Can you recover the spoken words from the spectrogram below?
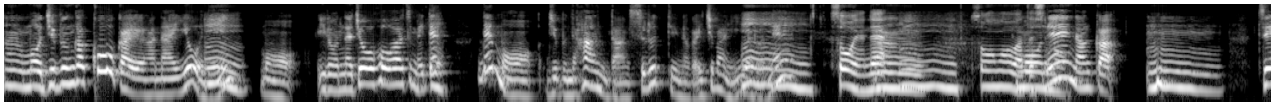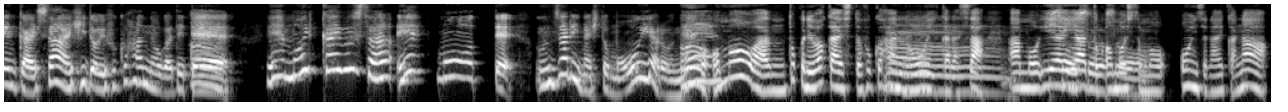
うんうん、もう自分が後悔がないように、うんもういろんな情報を集めて、でも自分で判断するっていうのが一番いいやろね。うんうんそうやね。ううんんうん、そう思う私も。もうね、なんか、うん、前回さ、ひどい副反応が出て、え、もう一回ブースター？え、もうって、うんざりな人も多いやろううん、ね。思うわ。うん特に若い人副反応多いからさ、うんあ、もう嫌々とか思う人も多いんじゃないかな。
